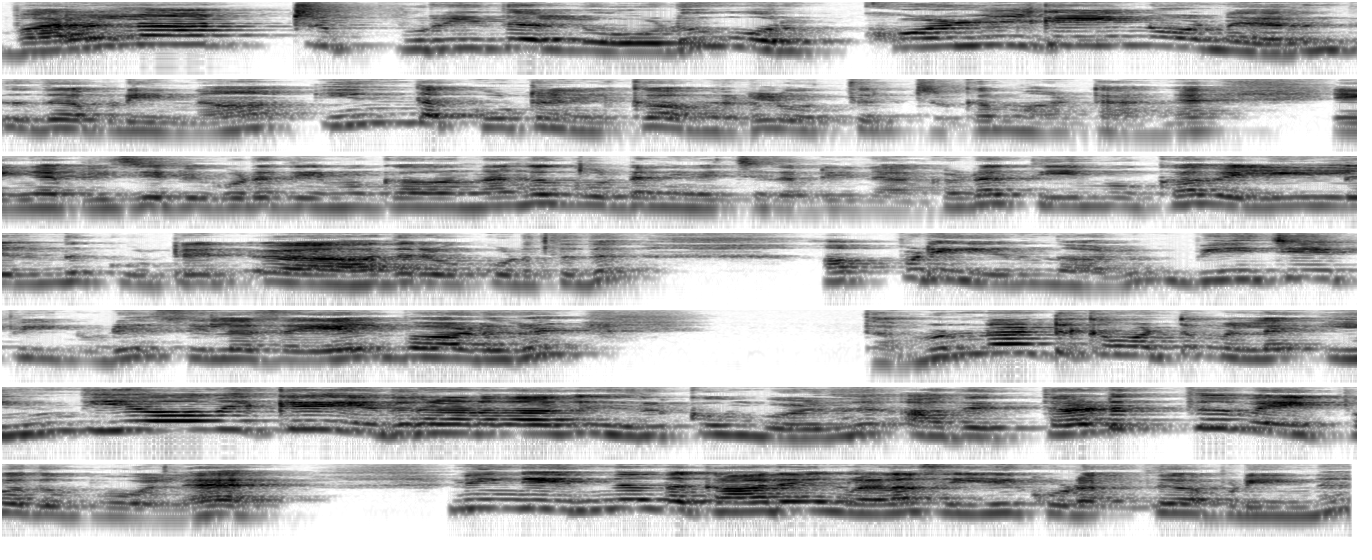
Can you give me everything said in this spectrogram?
வரலாற்று புரிதலோடு ஒரு கொள்கைன்னு ஒன்று இருந்தது அப்படின்னா, இந்த கூட்டணிக்கு அவர்கள் ஒத்துட்டு இருக்க மாட்டாங்க. எங்க பிஜேபி கூட திமுக வந்தாங்க கூட்டணி வச்சது அப்படின்னா கூட திமுக வெளியிலிருந்து கூட்டணி ஆதரவு கொடுத்தது அப்படி இருந்தாலும் பிஜேபியினுடைய சில செயல்பாடுகள் தமிழ்நாட்டுக்கு மட்டுமல்ல, இந்தியாவுக்கே எதிரானதாக இருக்கும் பொழுது, அதை தடுத்து வைப்பது போல, நீங்க இந்தந்த காரியங்களெல்லாம் செய்யக்கூடாது அப்படின்னு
